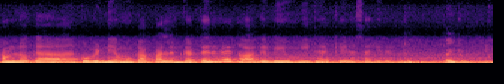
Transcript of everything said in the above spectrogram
हम लोग कोविड नियमों का पालन करते रहे तो आगे भी उम्मीद है कि ऐसा ही रहे थैंक यू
